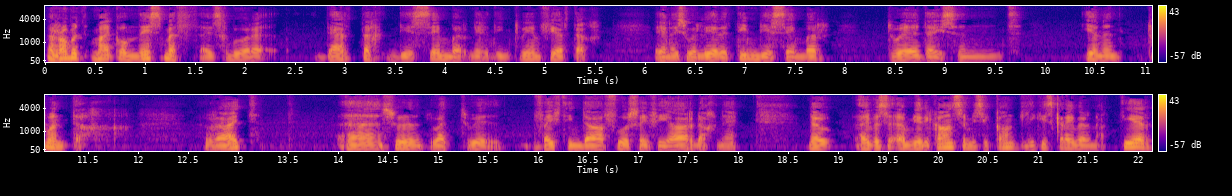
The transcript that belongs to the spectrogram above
Robert Michael Nesmith, hy is gebore 30 December 1942 en hy is oorlede 10 December 2021. Right? Uh, so wat, 2, 15 dae voor sy verjaardag, ne. Nou, hy was een Amerikaanse muzikant, liedjeskrijver en acteur,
